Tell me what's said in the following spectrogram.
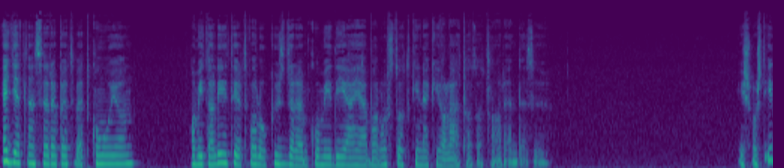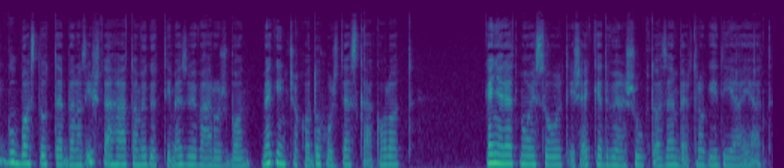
Egyetlen szerepet vett komolyan, amit a létért való küzdelem komédiájában osztott ki neki a láthatatlan rendező. És most itt gubbasztott ebben az Isten háta mögötti mezővárosban, megint csak a dohos deszkák alatt, kenyeret majszolt és egykedvűen súgta az ember tragédiáját.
